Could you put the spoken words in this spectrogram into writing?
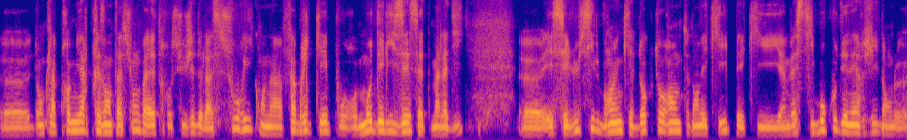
Donc la première présentation va être au sujet de la souris qu'on a fabriquée pour modéliser cette maladie. et c'est Lucille Brun qui est doctorante dans l'équipe et qui investit beaucoup d'énergie dans le,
